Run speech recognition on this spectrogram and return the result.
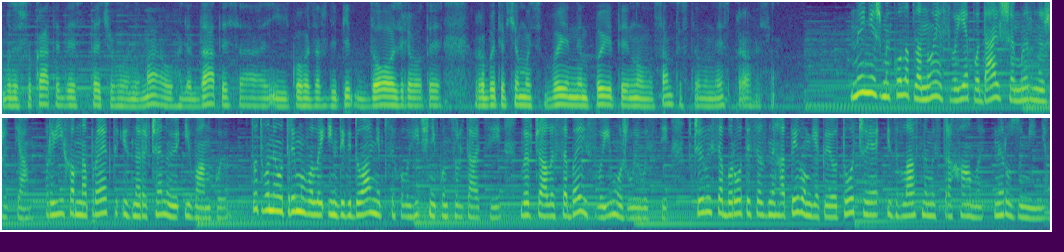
будеш шукати десь те, чого нема, оглядатися і когось завжди підозрювати, робити в чомусь винним, пити. Ну сам ти з тим не справишся. Нині ж Микола планує своє подальше мирне життя. Приїхав на проект із нареченою Іванкою. Тут вони отримували індивідуальні психологічні консультації, вивчали себе і свої можливості, вчилися боротися з негативом, який оточує, і з власними страхами, нерозумінням.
